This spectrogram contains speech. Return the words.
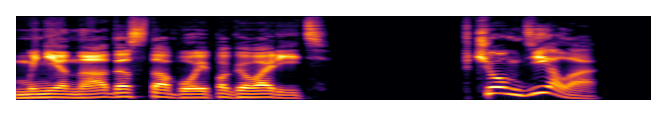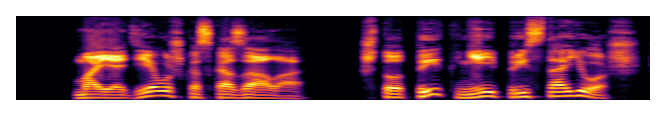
Мне надо с тобой поговорить. В чем дело? Моя девушка сказала, что ты к ней пристаешь.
